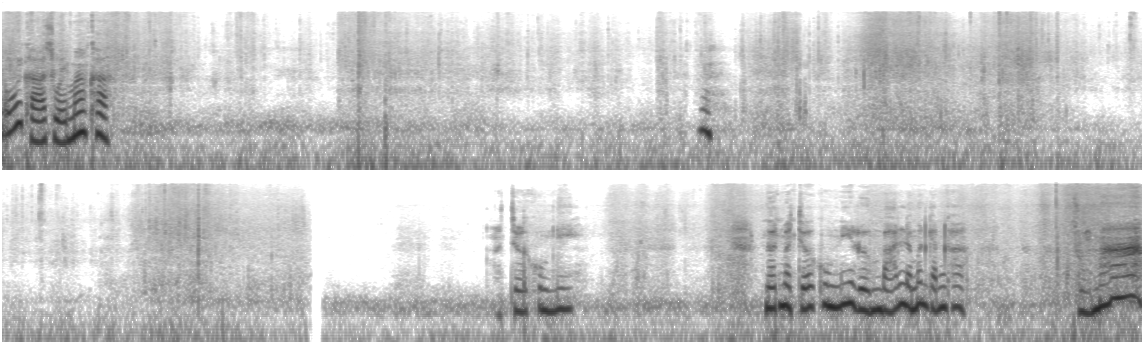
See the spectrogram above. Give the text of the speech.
โอ้ยขาสวยมากค่ะมาเจอคุมนี้ เดินมาเจอคุมนี่เริ่มบานแล้วเหมือนกันค่ะ สวยมาก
